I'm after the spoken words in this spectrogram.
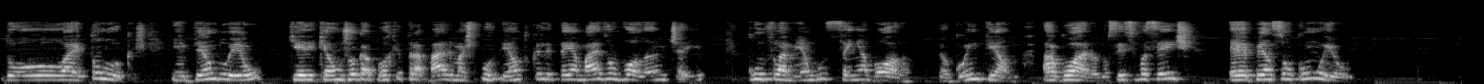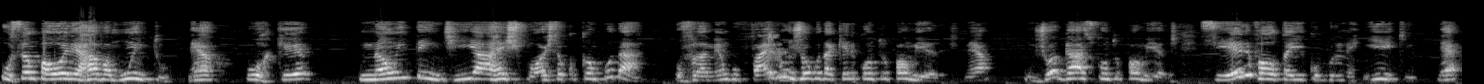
do Ayrton Lucas. Entendo eu que ele quer um jogador que trabalhe mais por dentro, que ele tenha mais um volante aí com o Flamengo sem a bola. É o que eu entendo. Agora, não sei se vocês é, pensam como eu. o Sampaoli errava muito, né? Porque não entendia a resposta que o campo dá. O Flamengo faz um jogo daquele contra o Palmeiras, né? Um jogaço contra o Palmeiras. Se ele volta aí com o Bruno Henrique, né?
